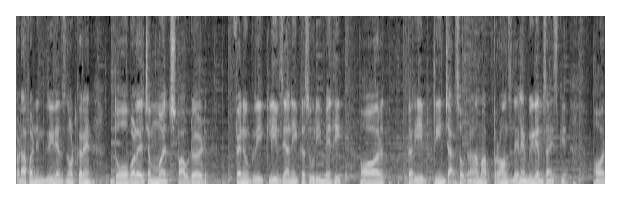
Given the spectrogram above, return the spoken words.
फटाफट इंग्रेडिएंट्स नोट करें। दो बड़े चम्मच पाउडर्ड फेनुग्रीक लीव्स यानी कसूरी मेथी और करीब तीन चार सौ ग्राम आप प्रॉन्स ले लें मीडियम साइज़ के। और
